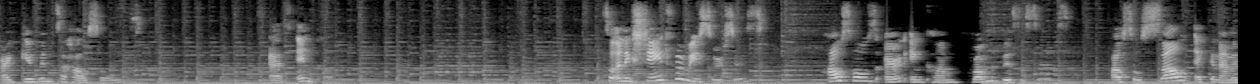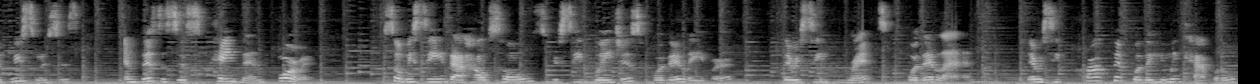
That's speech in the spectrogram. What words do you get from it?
are given to households as income. So in exchange for resources, households earn income from the businesses Households sell economic resources and businesses pay them for it. So we see that households receive wages for their labor, they receive rent for their land, they receive profit for their human capital,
